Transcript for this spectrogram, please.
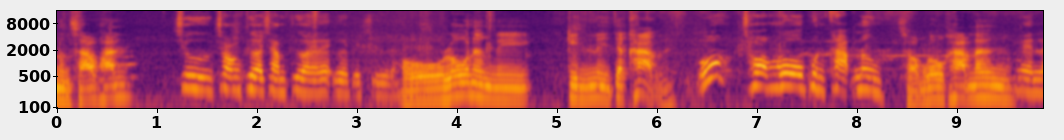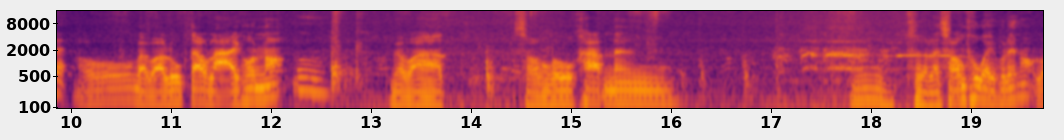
หนึ่งสาวพันชื่อช่องเทือชำเทืออะไรเอ่ยไปชื่อแล้วโอ้โลหนึ่งนี่กินนี่จะคาบนี่โอ้ช่องโลพุ่นขับหนึ่งสองโลคาบหนึ่งแม่นแหละโอ้แบบว่าลูกเต้าหลายคนเนาะอืมแบบว่าสองโลคาบหนึ่ง อืมเสือละสองถ้วยพูดเลยเนาะโล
